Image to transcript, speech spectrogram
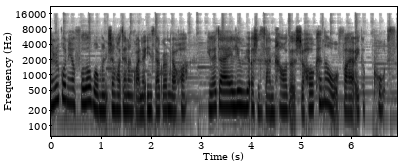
那如果你有 follow 我们生活胶囊馆的 Instagram 的话，你会在六月二十三号的时候看到我发了一个 post。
